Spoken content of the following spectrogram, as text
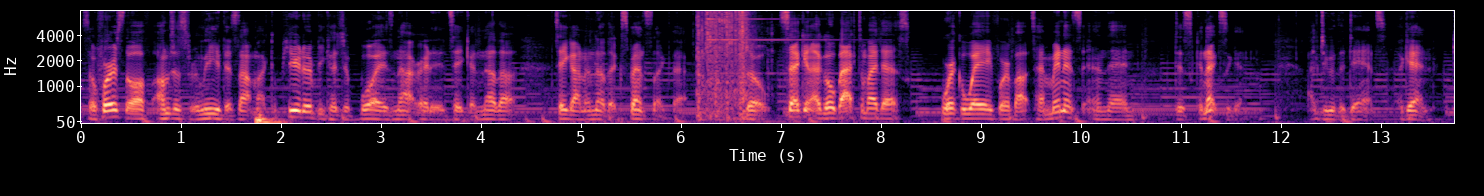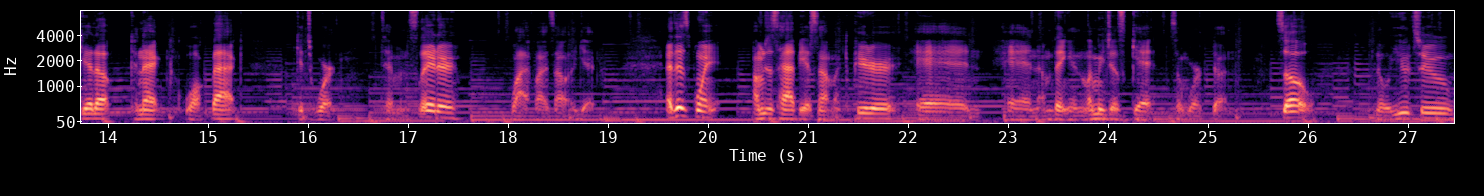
So first off, I'm just relieved it's not my computer because your boy is not ready to take another take on another expense like that. So second, I go back to my desk, work away for about 10 minutes, and then disconnects again. I do the dance. Again, get up, connect, walk back, get to work. 10 minutes later, Wi-Fi's out again. At this point, I'm just happy it's not my computer and and I'm thinking, let me just get some work done. So no YouTube,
